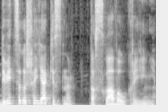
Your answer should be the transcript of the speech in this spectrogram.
Дивіться лише якісне та слава Україні!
